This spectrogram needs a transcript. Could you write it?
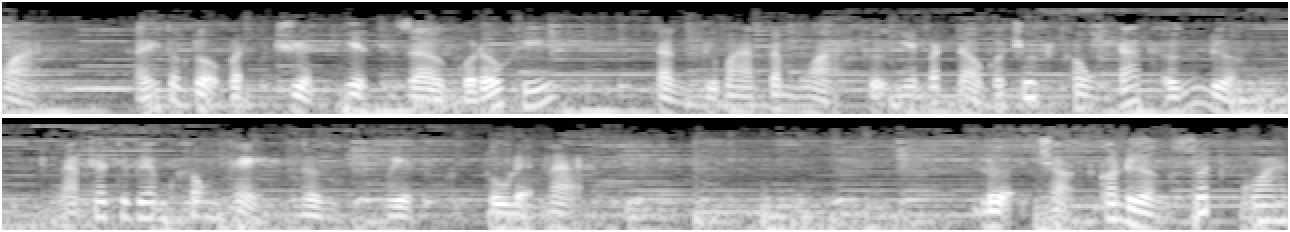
hỏa, thấy tốc độ vận chuyển hiện giờ của đấu khí, tầng thứ ba tâm hỏa tự nhiên bắt đầu có chút không đáp ứng được, làm cho tiêu viêm không thể ngừng việc tu luyện lại. Lựa chọn con đường xuất quan.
